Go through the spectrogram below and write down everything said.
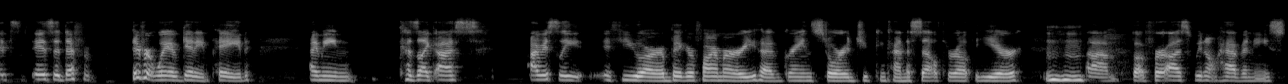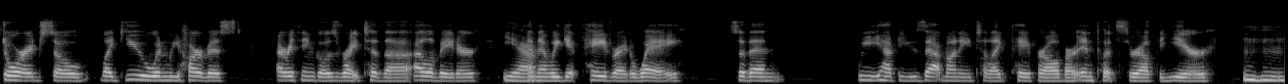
it's it's a different different way of getting paid. I mean, because like us, obviously, if you are a bigger farmer or you have grain storage, you can kind of sell throughout the year. hmm Um, but for us, we don't have any storage. So, like you, when we harvest, everything goes right to the elevator, Yeah. and then we get paid right away. So then we have to use that money to like pay for all of our inputs throughout the year. hmm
